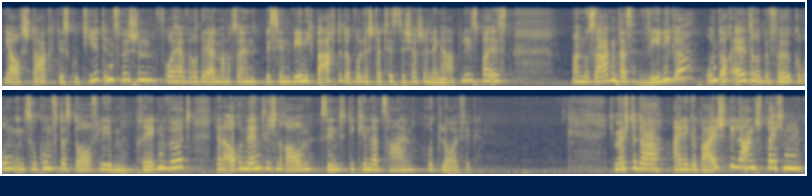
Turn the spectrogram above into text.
ja auch stark diskutiert inzwischen. Vorher wurde er immer noch so ein bisschen wenig beachtet, obwohl es statistisch ja schon länger ablesbar ist. Man muss sagen, dass weniger und auch ältere Bevölkerung in Zukunft das Dorfleben prägen wird, denn auch im ländlichen Raum sind die Kinderzahlen rückläufig. Ich möchte da einige Beispiele ansprechen.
